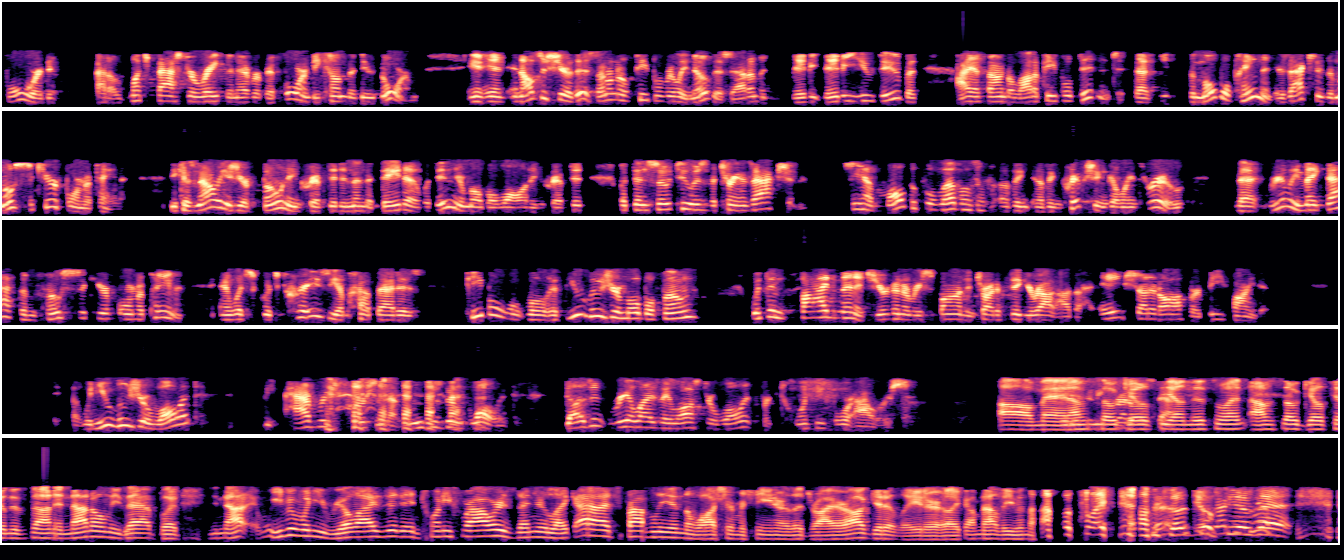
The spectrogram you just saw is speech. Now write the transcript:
forward at a much faster rate than ever before and become the new norm. And, and I'll just share this. I don't know if people really know this, Adam, and maybe maybe you do, but I have found a lot of people didn't. That the mobile payment is actually the most secure form of payment because not only is your phone encrypted and then the data within your mobile wallet encrypted, but then so too is the transaction. So you have multiple levels of, of, of encryption going through that really make that the most secure form of payment. And what's what's crazy about that is people will, will if you lose your mobile phone, within five minutes, you're going to respond and try to figure out either A, shut it off, or B, find it. When you lose your wallet, the average person that loses their wallet doesn't realize they lost their wallet for 24 hours. Oh man, I'm so guilty on this one. I'm so guilty on this, Don. And not only that, but not even when you realize it in 24 hours, then you're like, ah, it's probably in the washer machine or the dryer. I'll get it later. Like I'm not leaving the house. like I'm yeah, so guilty exactly of that.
